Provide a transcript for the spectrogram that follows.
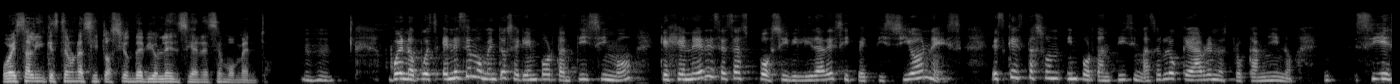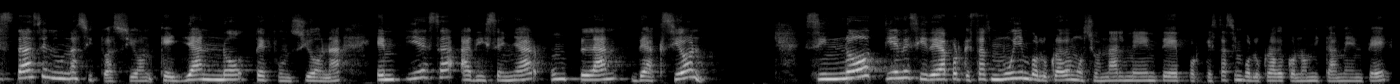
¿O es alguien que está en una situación de violencia en ese momento? Bueno, pues en ese momento sería importantísimo que generes esas posibilidades y peticiones. Es que estas son importantísimas, es lo que abre nuestro camino. Si estás en una situación que ya no te funciona, empieza a diseñar un plan de acción si no tienes idea porque estás muy involucrado emocionalmente, porque estás involucrado económicamente,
